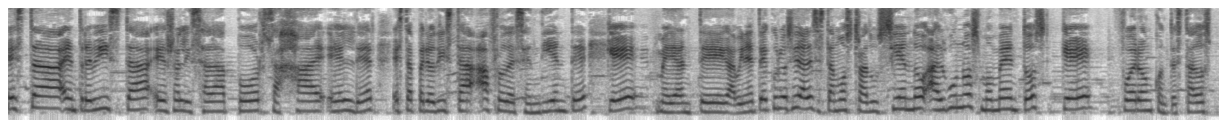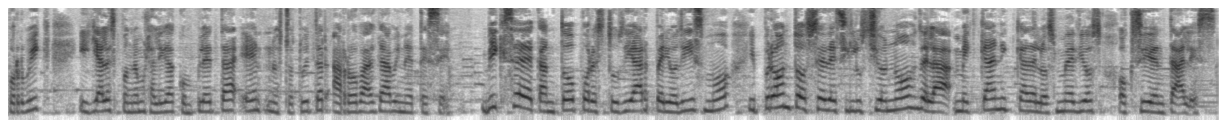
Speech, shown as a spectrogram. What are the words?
Esta entrevista es realizada por Sahai Elder, esta periodista afrodescendiente que mediante Gabinete de Curiosidades estamos traduciendo algunos momentos que fueron contestados por Vic y ya les pondremos la liga completa en nuestro Twitter arroba gabinetec. Vic se decantó por estudiar periodismo y pronto se desilusionó de la mecánica de los medios occidentales,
